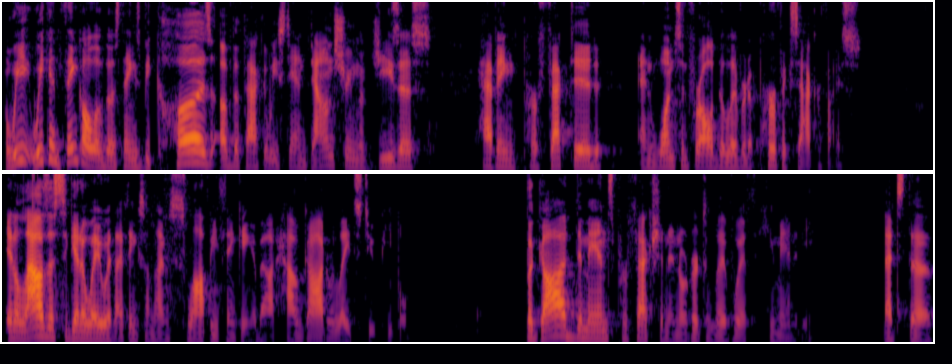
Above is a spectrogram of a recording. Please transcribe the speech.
But we, we can think all of those things because of the fact that we stand downstream of Jesus having perfected and once and for all delivered a perfect sacrifice it allows us to get away with, I think, sometimes sloppy thinking about how God relates to people. But God demands perfection in order to live with humanity. That's the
